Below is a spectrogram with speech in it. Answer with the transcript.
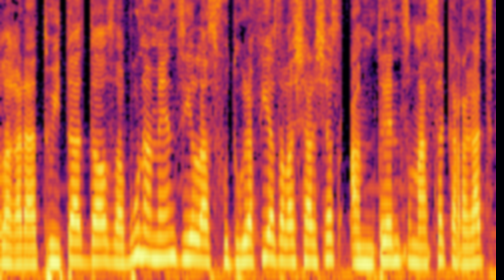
la gratuïtat dels abonaments i les fotografies a les xarxes amb trens massa carregats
